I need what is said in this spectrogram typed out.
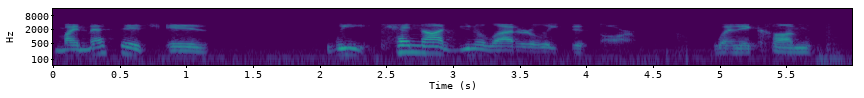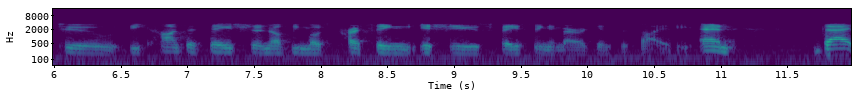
my message is we cannot unilaterally disarm when it comes to the contestation of the most pressing issues facing American society. And that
